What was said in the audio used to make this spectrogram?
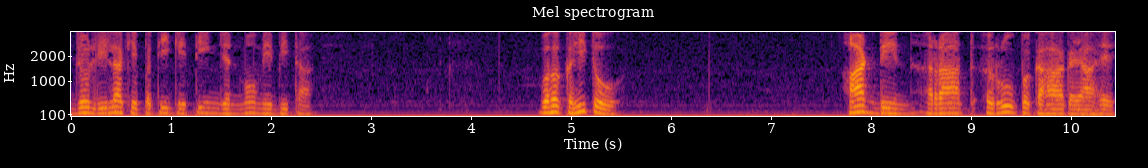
जो लीला के पति के तीन जन्मों में बीता। वह कही तो आठ दिन रात रूप कहा गया है,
